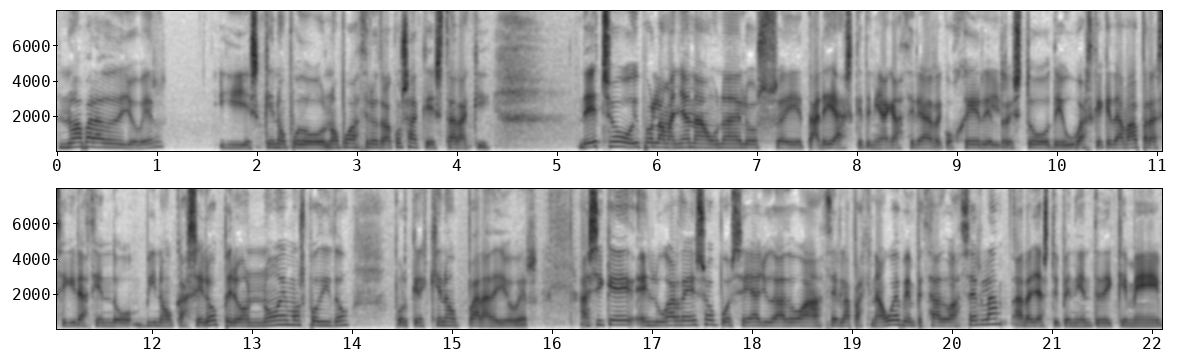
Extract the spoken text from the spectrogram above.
No ha parado de llover y es que no puedo, no puedo hacer otra cosa que estar aquí. De hecho, hoy por la mañana una de las eh, tareas que tenía que hacer era recoger el resto de uvas que quedaba para seguir haciendo vino casero, pero no hemos podido porque es que no para de llover. Así que en lugar de eso, pues he ayudado a hacer la página web, he empezado a hacerla, ahora ya estoy pendiente de que me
